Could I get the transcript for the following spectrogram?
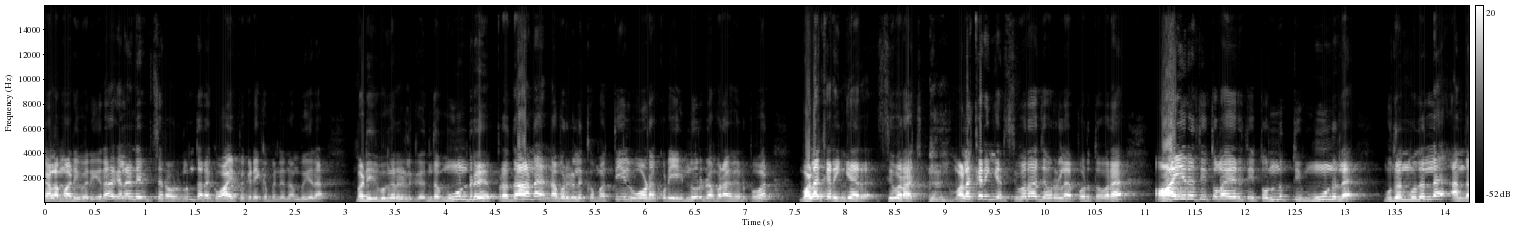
களமாடி வருகிறார். ஹெலன் டேவிட்சன் அவர்களும் தனக்கு வாய்ப்பு கிடைக்கும் என்று நம்புகிறார். பட் இவங்களுக்கு இந்த மூன்று பிரதான நபர்களுக்கு மத்தியில் ஓடக்கூடிய இன்னொரு நபராக இருப்பவர் வழக்கறிஞர் சிவராஜ். வழக்கறிஞர் சிவராஜ் அவர்களை பொறுத்தவரை ஆயிரத்தி தொள்ளாயிரத்தி தொண்ணூற்றி மூணில் முதன் முதல்ல அந்த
